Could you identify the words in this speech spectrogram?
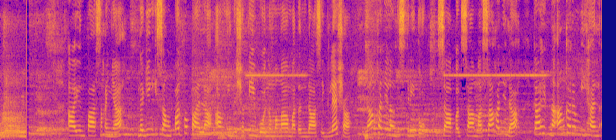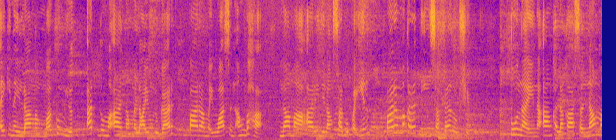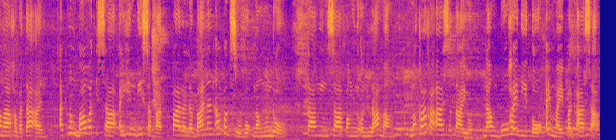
Ayon pa sa kanya, naging isang pagpapala ang inisyatibo ng mga matanda sa iglesia ng kanilang distrito sa pagsama sa kanila kahit na ang karamihan ay kinailangang mag-commute at dumaan ng malayong lugar para maiwasan ang baha na maaari nilang sagupain para makarating sa fellowship. Tunay na ang kalakasan ng mga kabataan at ng bawat isa ay hindi sapat para labanan ang pagsubok ng mundo. Tanging sa Panginoon lamang, makakaasa tayo na ang buhay dito ay may pag-asa.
